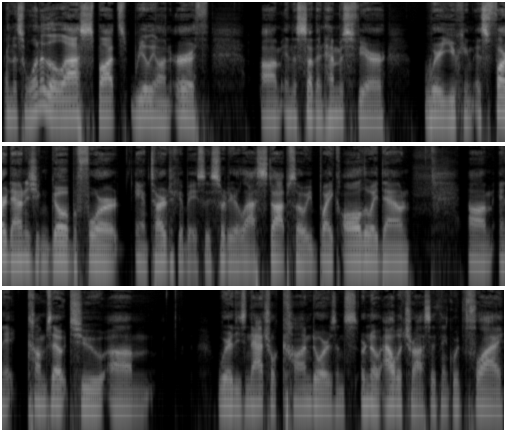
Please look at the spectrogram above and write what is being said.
and it's one of the last spots really on Earth um, in the southern hemisphere where you can as far down as you can go before Antarctica, basically, sort of your last stop. So you bike all the way down, um, and it comes out to um, where these natural condors and or no albatross, I think, would fly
